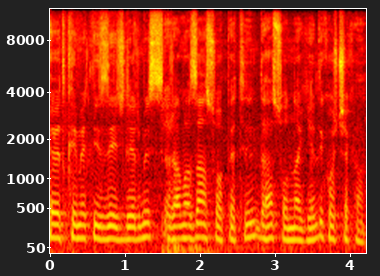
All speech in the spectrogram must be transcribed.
Evet kıymetli izleyicilerimiz Ramazan sohbetinin daha sonuna geldik. Hoşçakalın.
